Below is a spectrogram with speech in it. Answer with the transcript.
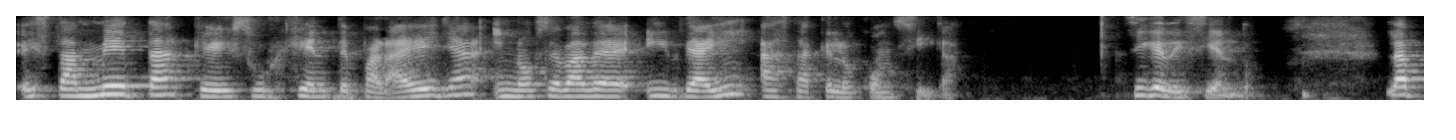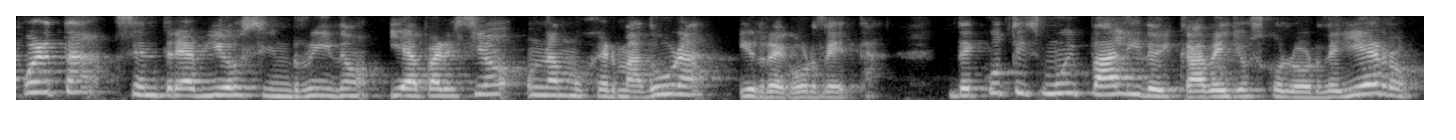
esta meta que es urgente para ella y no se va a ir de ahí hasta que lo consiga. Sigue diciendo. La puerta se entreabrió sin ruido y apareció una mujer madura y regordeta, de cutis muy pálido y cabellos color de hierro.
